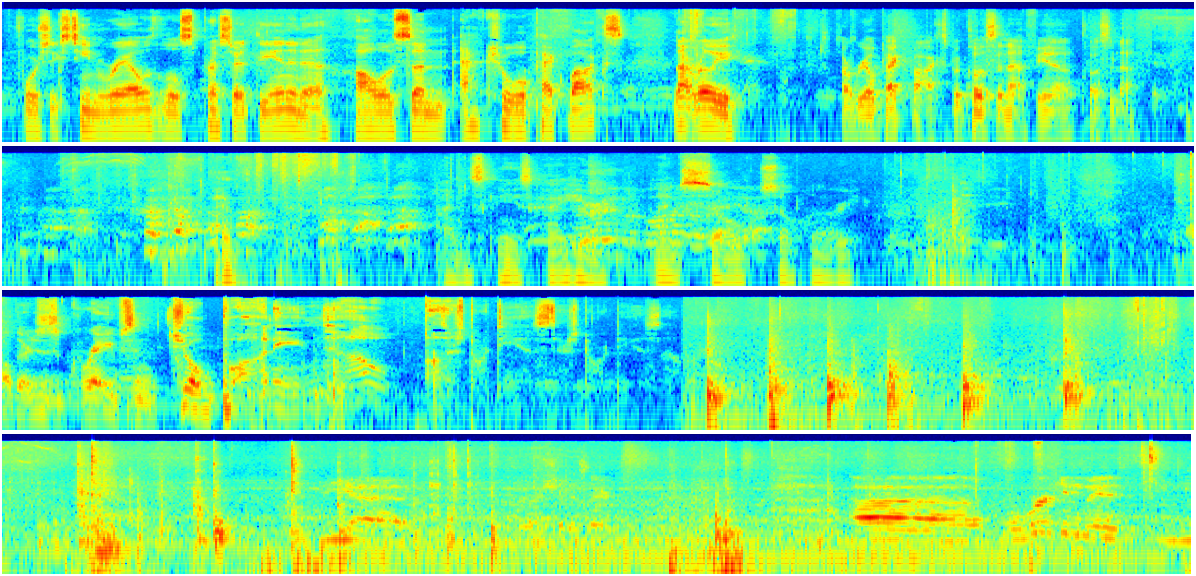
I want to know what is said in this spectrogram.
416 rail with a little suppressor at the end and a Holosun actual PEQ box. Not really a real PEQ box, but close enough, you know, close enough. I'm, I'm the skinniest guy here, and I'm so, so hungry. Oh, there's just grapes and Joe Bonnie. No. Oh, there's tortillas. There's tortillas, though. The uh, what shit is there? Uh, we're working with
